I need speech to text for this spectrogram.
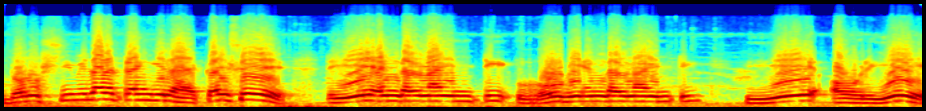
दोनों सिमिलर ट्रेंगल है। कैसे? तो ये एंगल 90 वो भी एंगल 90 ये और ये।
